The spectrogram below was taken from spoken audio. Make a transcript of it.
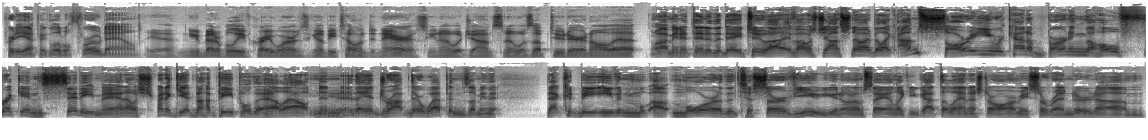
pretty epic little throwdown. yeah. And you better believe Grey Worm's gonna be telling Daenerys, you know, what Jon Snow was up to during all that. Well, I mean, at the end of the day, too, I, if I was Jon Snow, I'd be like, I'm sorry you were kind of burning the whole freaking city, man. I was trying to get my people the hell out, and then Yeah. they had dropped their weapons. I mean, that, could be even uh, more to serve you. You know what I'm saying? Like, you got the Lannister army surrendered. Um,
